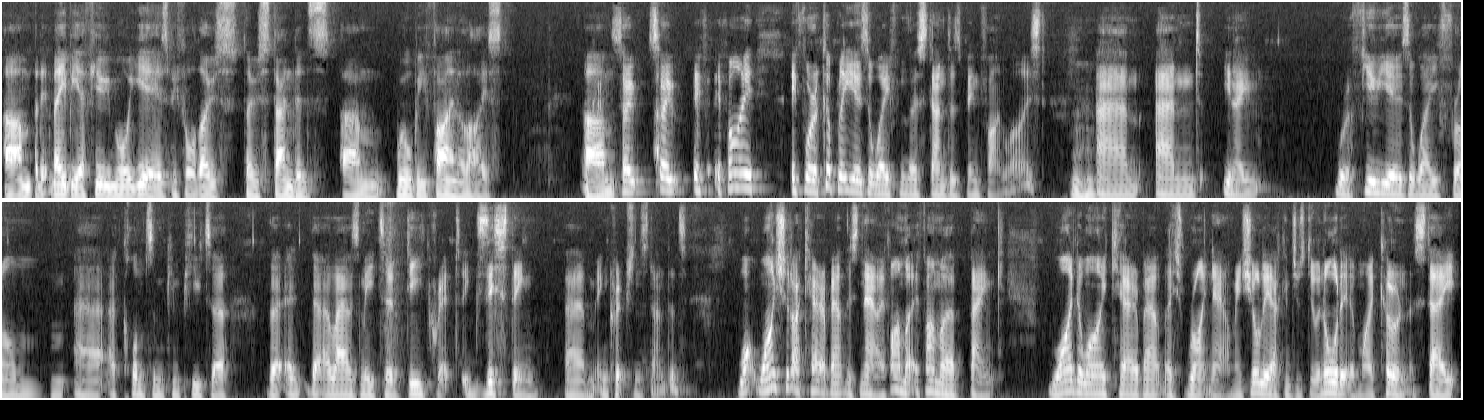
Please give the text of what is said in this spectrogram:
Um, but it may be a few more years before those those standards um, will be finalised. Okay. Um, so so if, if I if we're a couple of years away from those standards being finalised, mm-hmm. Um, and you know we're a few years away from uh, a quantum computer that, that allows me to decrypt existing um, encryption standards. What, why should I care about this now? If I'm a, if I'm a bank, why do I care about this right now? I mean, surely I can just do an audit of my current estate,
